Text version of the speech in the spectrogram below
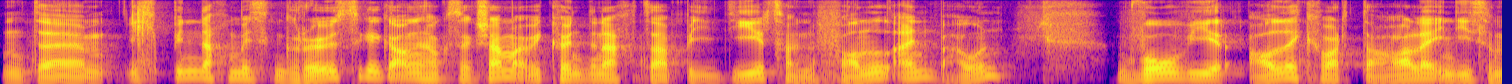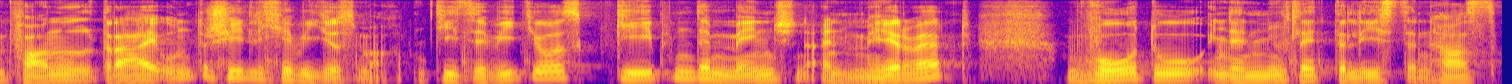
Und ähm, ich bin noch ein bisschen größer gegangen und habe gesagt, schau mal, wir könnten auch da bei dir so einen Funnel einbauen, wo wir alle Quartale in diesem Funnel drei unterschiedliche Videos machen. Diese Videos geben dem Menschen einen Mehrwert, wo du in den Newsletterlisten hast.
